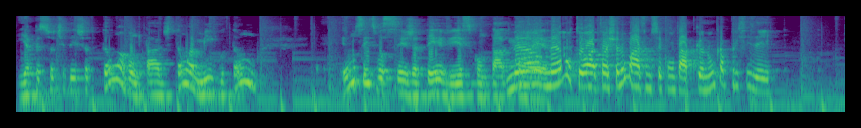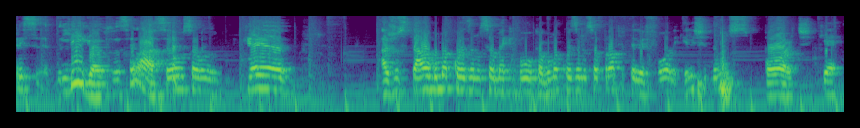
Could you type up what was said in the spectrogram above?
e a pessoa te deixa tão à vontade, tão amigo, tão eu não sei se você já teve esse contato não, não, tô, tô achando o máximo você contar, porque eu nunca precisei. Liga, sei lá, se eu, se eu quer ajustar alguma coisa no seu MacBook, alguma coisa no seu próprio telefone, eles te dão um suporte que é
